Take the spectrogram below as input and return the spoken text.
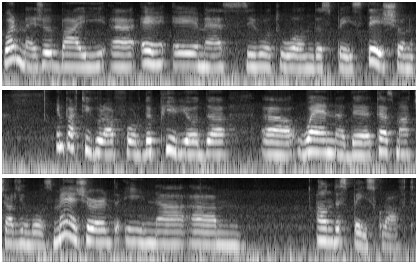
were measured by AMS-02 on the space station. In particular, for the period when the test mass charging was measured in, um, on the spacecraft.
